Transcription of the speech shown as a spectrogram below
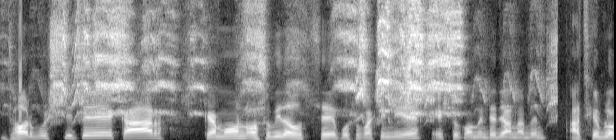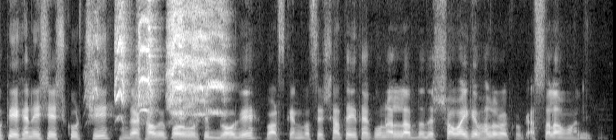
ঝড় বৃষ্টিতে কার কেমন অসুবিধা হচ্ছে পশু পাখি নিয়ে একটু কমেন্টে জানাবেন। আজকের ব্লগটি এখানেই শেষ করছি। দেখা হবে পরবর্তী ব্লগে বার্স ক্যানভাসের সাথেই থাকুন। আল্লাহ আপনাদের সবাইকে ভালো রাখুক। আসসালামু আলাইকুম।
